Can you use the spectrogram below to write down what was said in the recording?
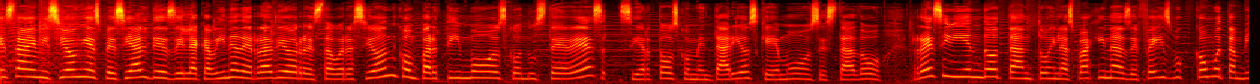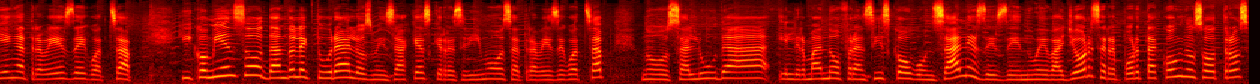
Esta emisión especial desde la cabina de Radio Restauración compartimos con ustedes ciertos comentarios que hemos estado recibiendo tanto en las páginas de Facebook como también a través de WhatsApp. Y comienzo dando lectura a los mensajes que recibimos a través de WhatsApp. Nos saluda el hermano Francisco González desde Nueva York. Se reporta con nosotros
